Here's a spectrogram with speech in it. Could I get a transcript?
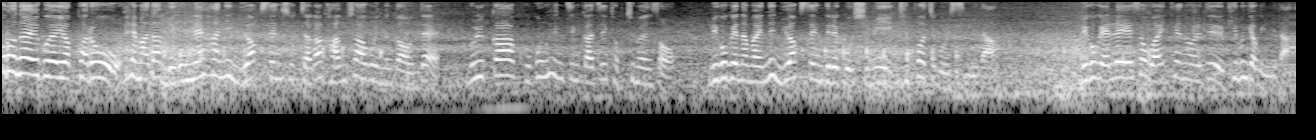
코로나19의 여파로 해마다 미국 내 한인 유학생 숫자가 감소하고 있는 가운데 물가 고공행진까지 겹치면서 미국에 남아있는 유학생들의 고심이 깊어지고 있습니다. 미국 LA에서 YTN월드 김은경입니다.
